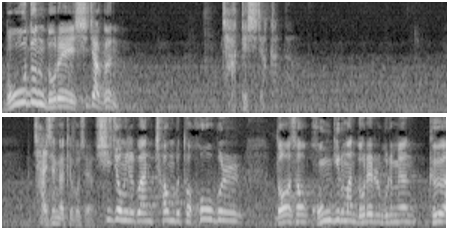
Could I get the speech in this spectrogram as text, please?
모든 노래의 시작은 작게 시작한다. 잘 생각해 보세요. 시종일관 처음부터 호흡을 넣어서 공기로만 노래를 부르면 그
